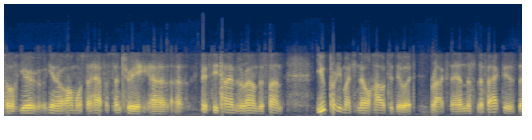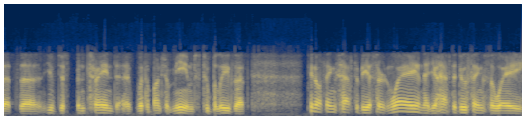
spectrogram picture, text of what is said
so you're you know almost a half a century, uh, uh, fifty times around the sun. You pretty much know how to do it, Roxanne. The, the fact is that uh, you've just been trained uh, with a bunch of memes to believe that you know things have to be a certain way, and that you have to do things the way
